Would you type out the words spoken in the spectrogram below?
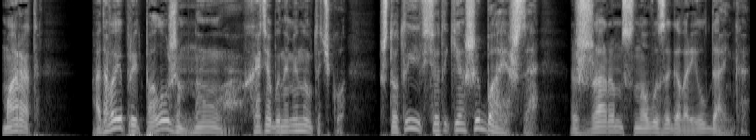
«Марат, а давай предположим, ну, хотя бы на минуточку, что ты все-таки ошибаешься», — с жаром снова заговорил Данька.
